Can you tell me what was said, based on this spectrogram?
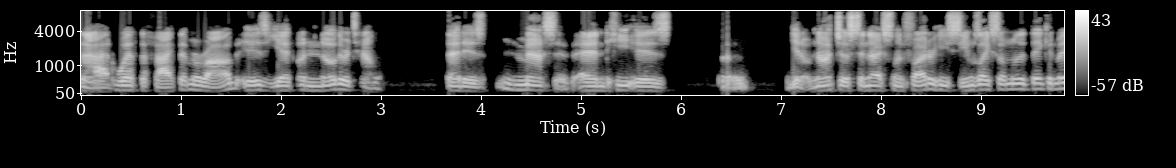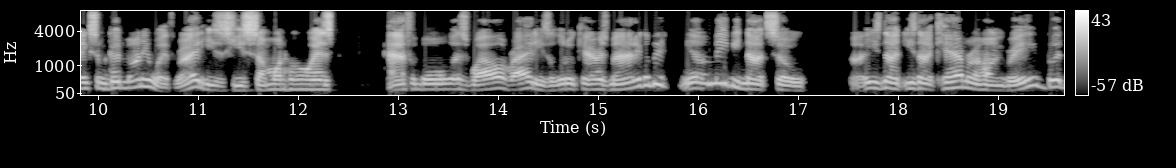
that with the fact that Merab is yet another talent that is massive, and he is, uh, you know, not just an excellent fighter. He seems like someone that they can make some good money with, right? He's he's someone who is affable as well, right? He's a little charismatic, a bit, you know, maybe not so. Uh, he's not he's not camera hungry, but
